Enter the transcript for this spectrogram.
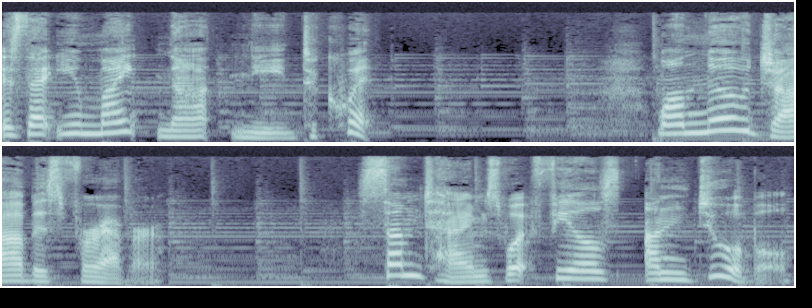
is that you might not need to quit. While no job is forever, sometimes what feels undoable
